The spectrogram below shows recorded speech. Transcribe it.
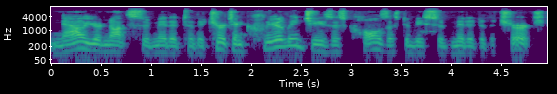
now you're not submitted to the church. And clearly, Jesus calls us to be submitted to the church.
